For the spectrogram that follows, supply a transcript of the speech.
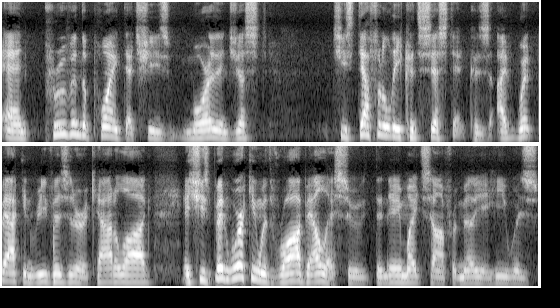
and proven the point that she's more than just she's definitely consistent because I went back and revisited her catalog, and she's been working with Rob Ellis, who the name might sound familiar. He was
